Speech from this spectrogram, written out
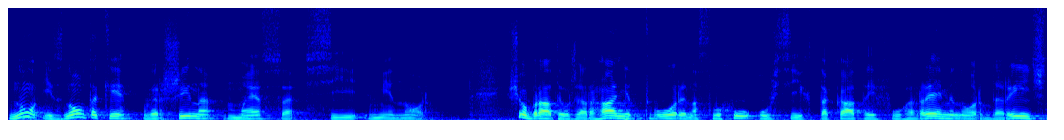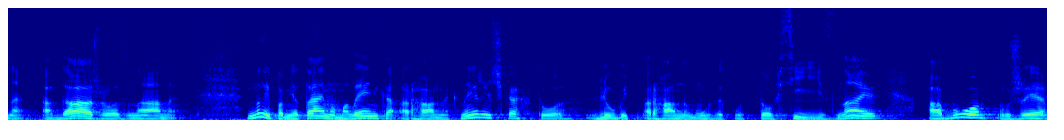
Ну і знов таки вершина Меса Сі мінор. Якщо брати вже органні твори на слуху у всіх таката і фуга ре мінор, дарична, адажо знане. Ну і пам'ятаємо маленька органна книжечка. Хто любить органну музику, то всі її знають. Або вже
